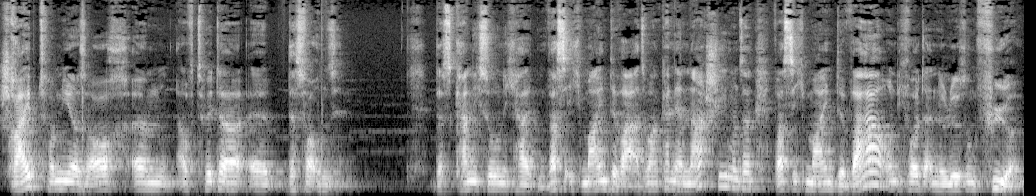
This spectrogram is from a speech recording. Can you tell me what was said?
schreibt von mir aus auch ähm, auf Twitter, äh, das war Unsinn. Das kann ich so nicht halten. Was ich meinte war, also man kann ja nachschieben und sagen, was ich meinte war und ich wollte eine Lösung für.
